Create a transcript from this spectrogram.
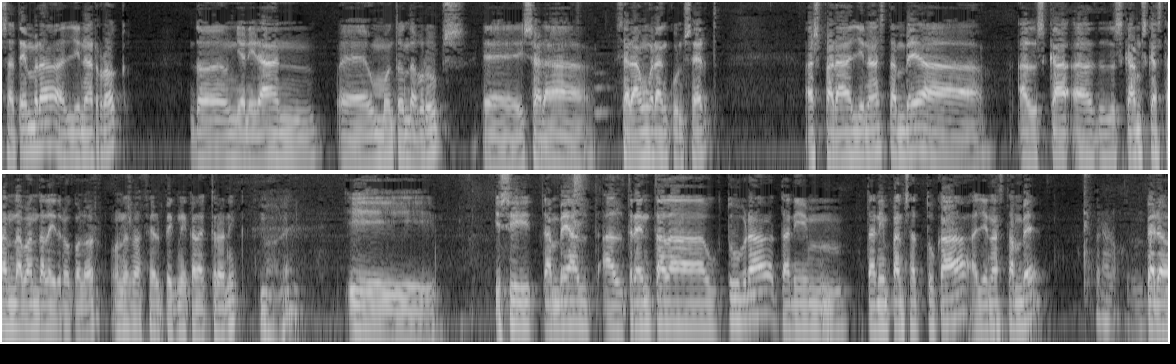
setembre al Llinars Rock d'on hi aniran eh, un munt de grups eh, i serà, serà un gran concert esperar a Llinars també a, als, ca als camps que estan davant de la hidrocolor on es va fer el pícnic electrònic Molt bé. i, i sí, també el, el 30 d'octubre tenim, tenim pensat tocar a Llinars també però no. però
